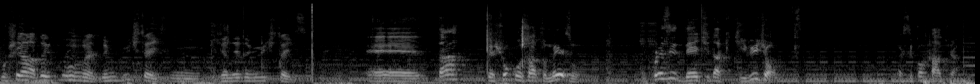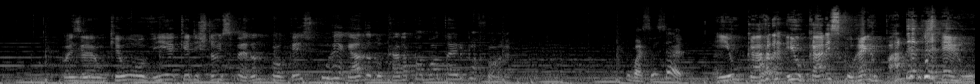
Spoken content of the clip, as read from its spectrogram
vou chegar lá, dois, hum, é, 2023, em janeiro de 2023. É, tá? Fechou o contrato mesmo? O presidente da Activision vai ser cortado já. Pois é, o que eu ouvi é que eles estão esperando qualquer escorregada do cara pra botar ele pra fora. Vai ser sério. E o cara, e o cara escorrega pra dedéu.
